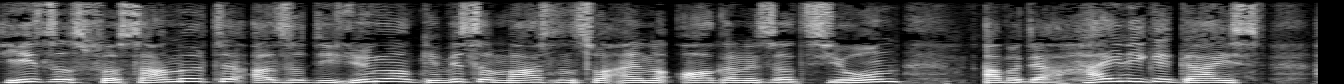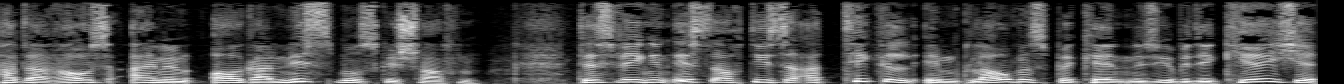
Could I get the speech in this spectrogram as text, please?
Jesus versammelte also die Jünger gewissermaßen zu einer Organisation, aber der Heilige Geist hat daraus einen Organismus geschaffen. Deswegen ist auch dieser Artikel im Glaubensbekenntnis über die Kirche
